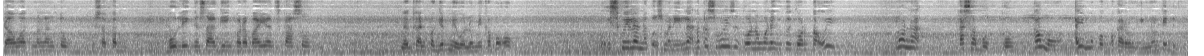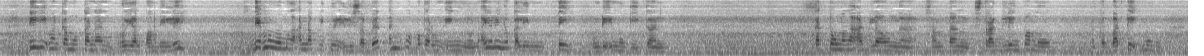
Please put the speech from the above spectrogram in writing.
Dawat man lang to usa ka bulig nga saging para bayad sa kaso. Naghan pa gyud mi walo mi kabuok. Eskwela na ko sa Manila, nakasuhay sa ko nang wala gyud kwarta oy. Mo na kasabot ko. Kamo ay mo pagpakaroon ingnon kay dili man kamo tanan royal family. Di mo mga anak ni Queen Elizabeth, ay mo pagpakaroon ingnon. Ayon ninyo kalimti kung diin mo gikan. Katong mga adlaw nga samtang struggling pa mo, nakabati mo,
